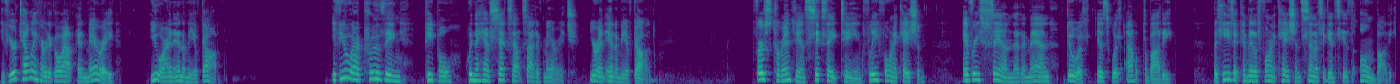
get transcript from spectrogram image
If you're telling her to go out and marry, you are an enemy of God. If you are approving people when they have sex outside of marriage, you're an enemy of God. 1 Corinthians 6:18 Flee fornication. Every sin that a man doeth is without the body, but he that committeth fornication sinneth against his own body.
